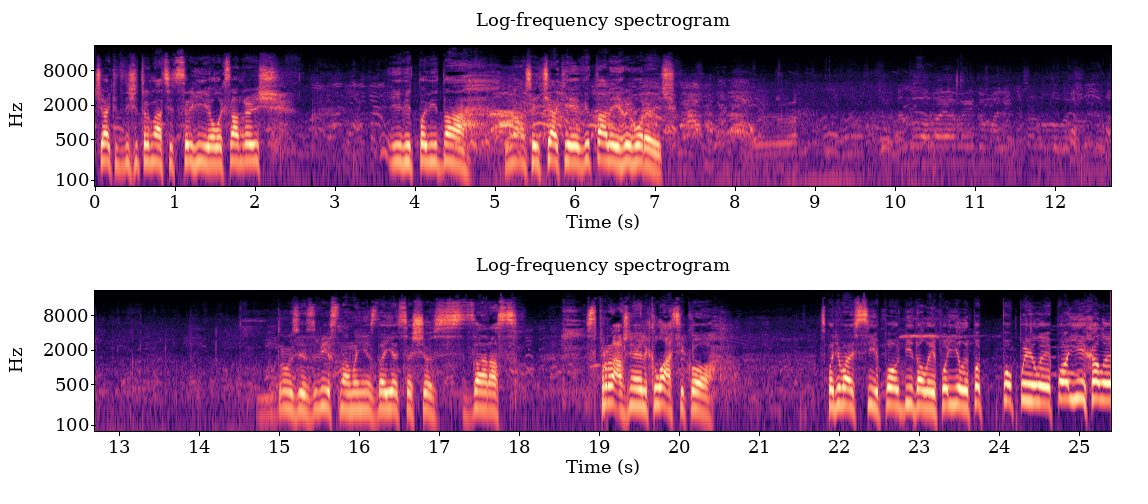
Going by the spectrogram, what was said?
чайки 2013 Сергій Олександрович. І відповідно нашій чакі Віталій Григорович. Друзі, звісно, мені здається, що зараз справжнє Ель Класіко. Сподіваюсь, всі пообідали, поїли, попили, поїхали!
